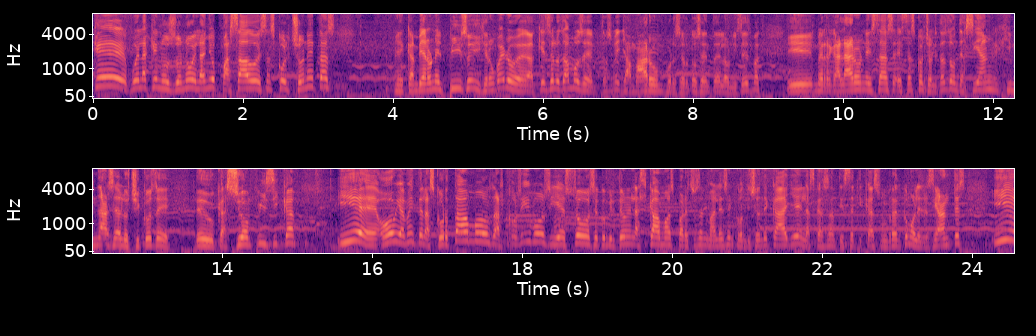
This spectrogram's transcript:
que fue la que nos donó el año pasado esas colchonetas me cambiaron el piso y dijeron, bueno, eh, ¿a quién se los damos? Eh, entonces me llamaron por ser docente de la UNICESMAC y me regalaron estas, estas colchonetas donde hacían gimnasia los chicos de, educación física. Y eh, obviamente las cortamos, las cosimos y esto se convirtió en las camas para estos animales en condición de calle, en las casas antiestéticas red como les decía antes. Y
